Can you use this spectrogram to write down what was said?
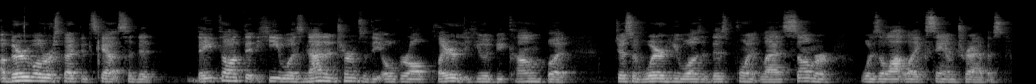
A very well respected scout said that they thought that he was not in terms of the overall player that he would become, but just of where he was at this point last summer was a lot like Sam Travis.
